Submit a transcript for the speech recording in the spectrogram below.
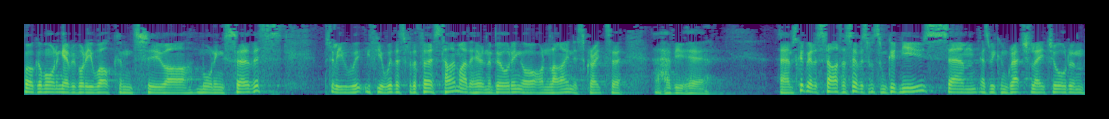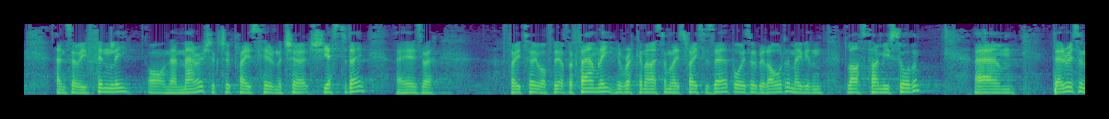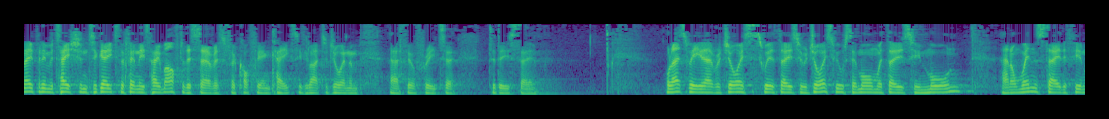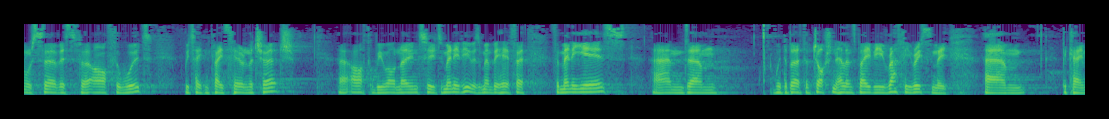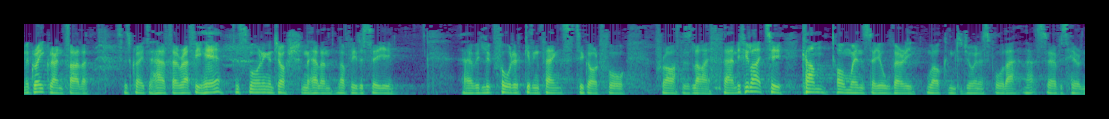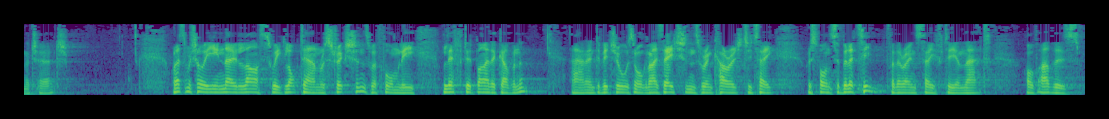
Well, good morning, everybody. Welcome to our morning service. Particularly if you're with us for the first time, either here in the building or online, it's great to have you here. Um, it's good to be able to start our service with some good news um, as we congratulate Jordan and Zoe Finley on their marriage that took place here in the church yesterday. Uh, here's a photo of the, of the family. You'll recognise some of those faces there. Boys are a bit older, maybe than last time you saw them. Um, there is an open invitation to go to the Finley's home after this service for coffee and cakes. If you'd like to join them, uh, feel free to, to do so. Well, as we uh, rejoice with those who rejoice, we also mourn with those who mourn. And on Wednesday, the funeral service for Arthur Wood will be taking place here in the church. Uh, Arthur will be well known to, to many of you as a member here for, for many years. And um, with the birth of Josh and Helen's baby, Rafi, recently, um, became a great grandfather. So it's great to have uh, Rafi here this morning and Josh and Helen. Lovely to see you. Uh, we look forward to giving thanks to God for, for Arthur's life. And if you'd like to come on Wednesday, you're all very welcome to join us for that, that service here in the church. Well, as I'm sure you know, last week lockdown restrictions were formally lifted by the government and individuals and organisations were encouraged to take responsibility for their own safety and that of others.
